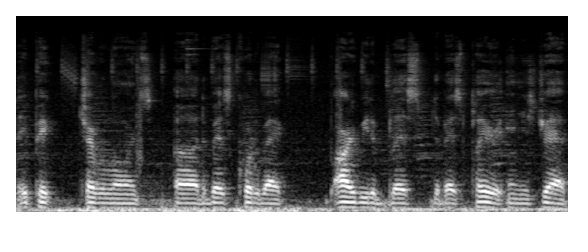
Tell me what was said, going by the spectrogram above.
They picked Trevor Lawrence, uh, the best quarterback, arguably the best the best player in this draft.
